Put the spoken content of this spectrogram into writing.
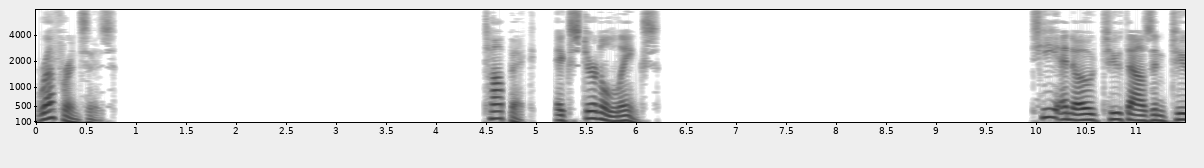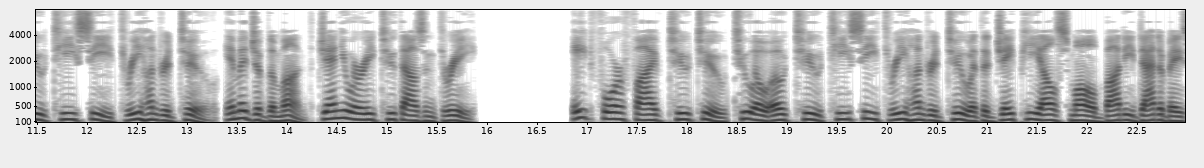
References External links TNO 2002 TC 302 Image of the month January 2003 84522-2002 TC 302 at the JPL Small Body Database.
